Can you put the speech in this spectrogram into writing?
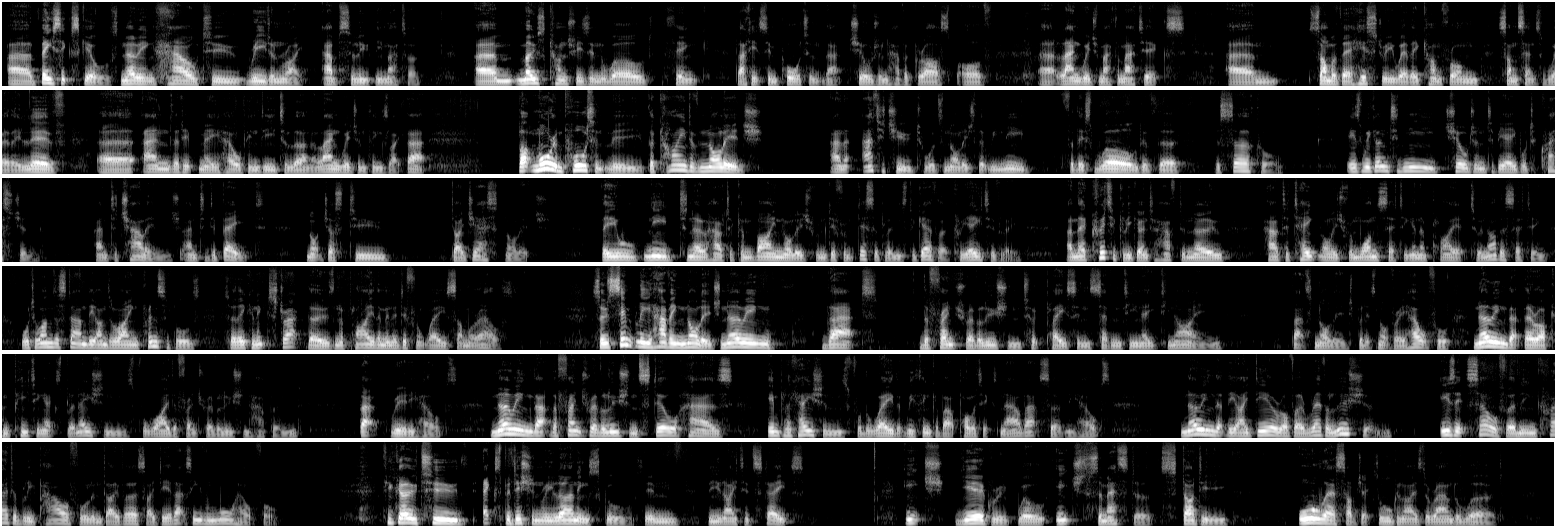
Uh, basic skills, knowing how to read and write, absolutely matter. Um, most countries in the world think that it's important that children have a grasp of uh, language, mathematics, um, some of their history, where they come from, some sense of where they live, uh, and that it may help indeed to learn a language and things like that. But more importantly, the kind of knowledge and attitude towards knowledge that we need for this world of the, the circle is we're going to need children to be able to question and to challenge and to debate, not just to digest knowledge. They all need to know how to combine knowledge from different disciplines together creatively. And they're critically going to have to know how to take knowledge from one setting and apply it to another setting, or to understand the underlying principles so they can extract those and apply them in a different way somewhere else. So simply having knowledge, knowing that the French Revolution took place in 1789, that's knowledge, but it's not very helpful. Knowing that there are competing explanations for why the French Revolution happened, that really helps. Knowing that the French Revolution still has implications for the way that we think about politics now, that certainly helps. Knowing that the idea of a revolution is itself an incredibly powerful and diverse idea, that's even more helpful. If you go to expeditionary learning schools in the United States, each year group will each semester study all their subjects organised around a word.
